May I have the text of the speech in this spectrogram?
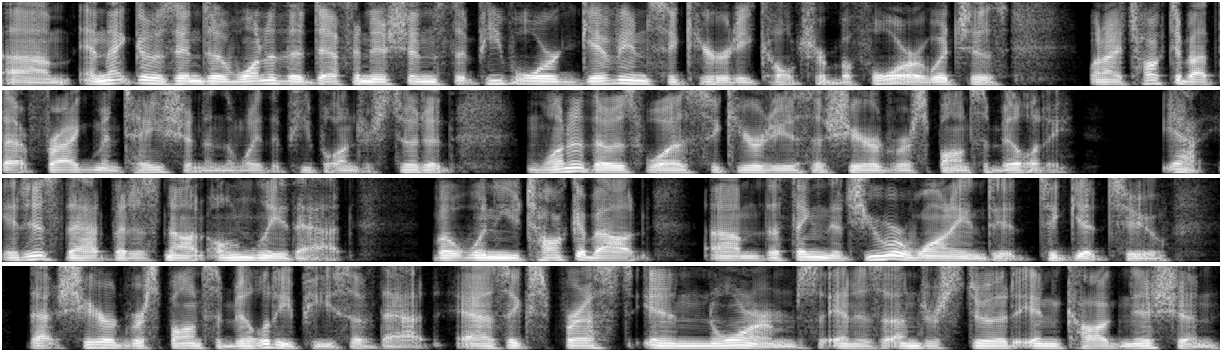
Um, and that goes into one of the definitions that people were giving security culture before, which is when I talked about that fragmentation and the way that people understood it, one of those was security is a shared responsibility. Yeah, it is that, but it's not only that. But when you talk about um, the thing that you were wanting to, to get to, that shared responsibility piece of that, as expressed in norms and is understood in cognition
